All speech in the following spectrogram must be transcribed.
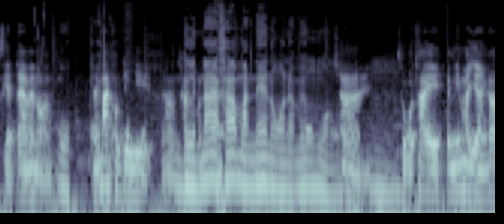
เสียแต้มแน่นอน โอ้ ในบ้านเขาดีนะครับทงเดินหน้าขอแก่ข้ามมันแน่นอนอะไม่ต้องห่วง ใช่อืมสุโขทัยเกมนี้มาเยือนก็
